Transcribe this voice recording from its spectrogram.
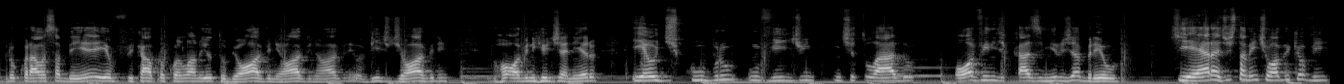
procurava saber, e eu ficava procurando lá no YouTube OVNI, OVNI, OVNI, vídeo de OVNI, OVNI Rio de Janeiro, e eu descubro um vídeo intitulado OVNI de Casimiro de Abreu, que era justamente o OVNI que eu vi,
